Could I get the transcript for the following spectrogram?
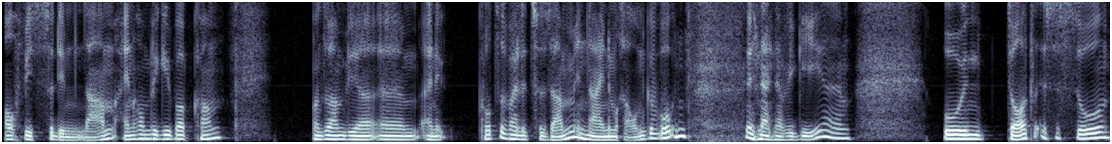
auch wie es zu dem Namen Einraum-WG überhaupt kam. Und so haben wir ähm, eine kurze Weile zusammen in einem Raum gewohnt, in einer WG. Ähm, und dort ist es so,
